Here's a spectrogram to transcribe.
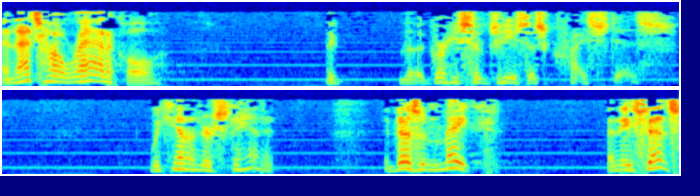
And that's how radical the, the grace of Jesus Christ is. We can't understand it. It doesn't make any sense.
